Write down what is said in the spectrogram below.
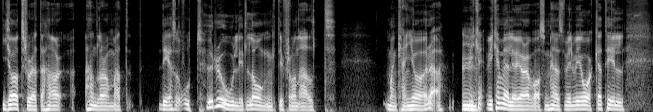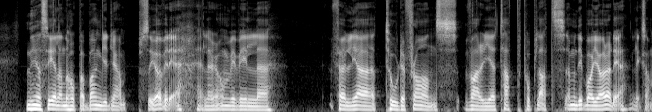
jag tror att det här handlar om att det är så otroligt långt ifrån allt man kan göra. Mm. Vi, kan, vi kan välja att göra vad som helst. Vill vi åka till Nya Zeeland och hoppa bungee jump så gör vi det. Eller om vi vill eh, följa Tour de France varje etapp på plats, ja, men det är bara att göra det. Liksom.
